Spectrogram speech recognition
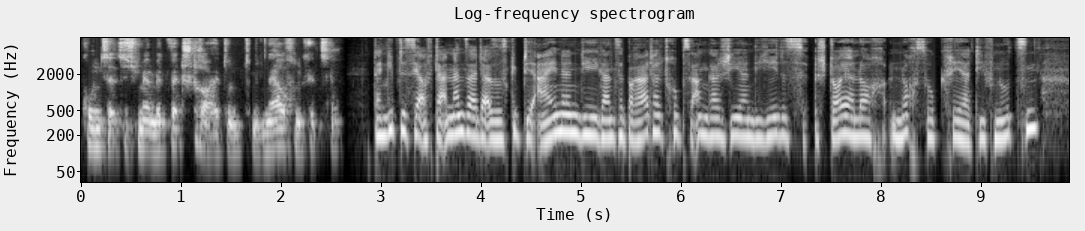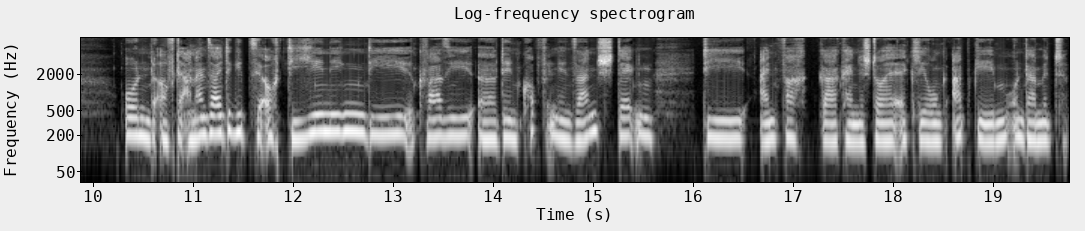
grundsätzlich mehr mit Wettstreit und mit Nervenkitzel. Dann gibt es ja auf der anderen Seite, also es gibt die einen, die ganze Beratertrupps engagieren, die jedes Steuerloch noch so kreativ nutzen. Und auf der anderen Seite gibt es ja auch diejenigen, die quasi äh, den Kopf in den Sand stecken, die einfach gar keine Steuererklärung abgeben und damit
